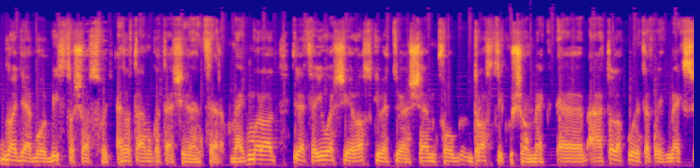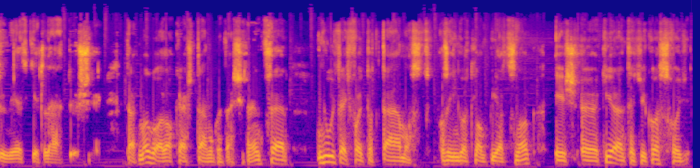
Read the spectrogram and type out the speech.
nagyjából biztos az, hogy ez a támogatási rendszer megmarad, illetve jó eséllyel azt követően sem fog drasztikusan meg, e, átalakulni, tehát még megszűnni egy-két lehetőség. Tehát maga a lakás támogatási rendszer nyújt egyfajta támaszt az ingatlan piacnak, és e, kijelenthetjük azt, hogy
